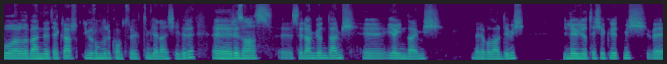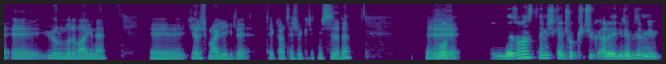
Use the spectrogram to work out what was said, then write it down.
Bu arada ben de tekrar yorumları kontrol ettim gelen şeyleri. E, Rezonans e, selam göndermiş. E, yayındaymış. Merhabalar demiş. Nilay teşekkür etmiş ve e, yorumları var yine. E, yarışma ile ilgili tekrar teşekkür etmiş size de. E, Bu rezonans demişken çok küçük araya girebilir miyim?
